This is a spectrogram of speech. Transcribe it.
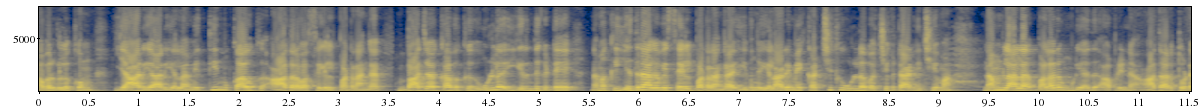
அவர்களுக்கும் யார் யார் எல்லாமே திமுகவுக்கு ஆதரவாக செயல்படுறாங்க. பாஜகவுக்கு உள்ளே இருந்துக்கிட்டே நமக்கு எதிராகவே செயல்படுறாங்க இவங்க எல்லாருமே கட்சிக்கு உள்ளே வச்சுக்கிட்டா நிச்சயமாக நம்மளால் வளர முடியாது அப்படின்னு ஆதாரத்தோட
